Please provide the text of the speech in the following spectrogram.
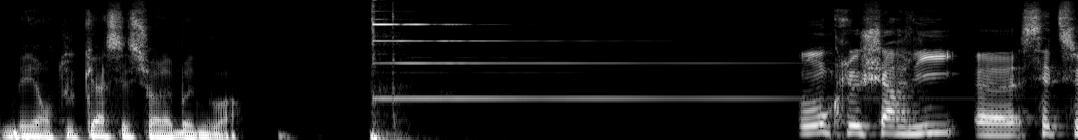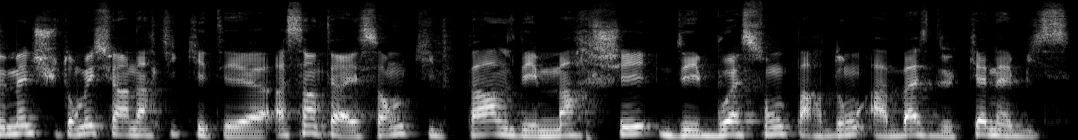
mais en tout cas, c'est sur la bonne voie. Oncle Charlie, euh, cette semaine, je suis tombé sur un article qui était euh, assez intéressant, qui parle des marchés, des boissons, pardon, à base de cannabis.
